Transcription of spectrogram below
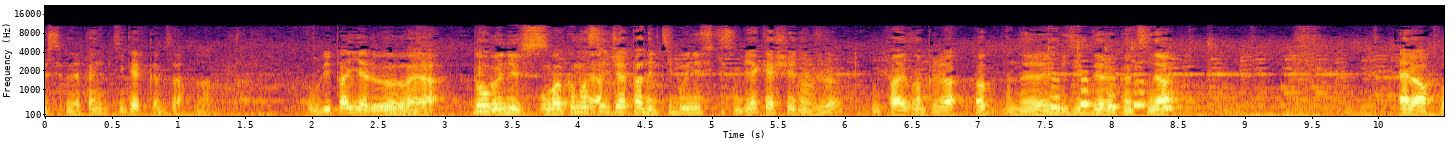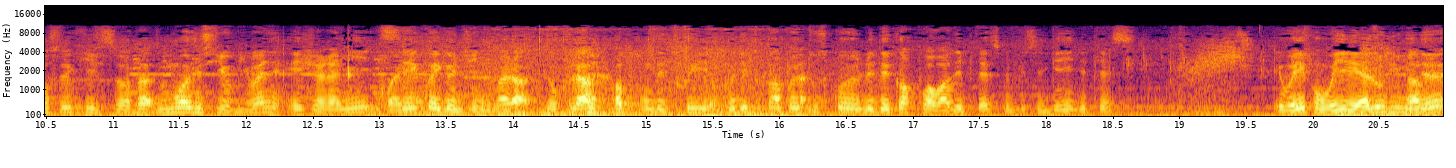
Jeu, c'est qu'on a plein de petits gars comme ça. oublie pas, il y a le, Donc, voilà. le Donc, bonus. On va commencer Alors, déjà par des petits bonus qui sont bien cachés dans le jeu. Donc par exemple là, hop, on a la musique de la cantina. Alors pour ceux qui ne sauraient pas, moi je suis Obi-Wan et Jérémy c'est Qui-Gon. Jinn. Voilà. Donc là, hop, on détruit, on peut détruire un peu tout ce que les décors pour avoir des pièces. Le but c'est de gagner des pièces. Et vous voyez qu'on voyait les halos lumineux,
